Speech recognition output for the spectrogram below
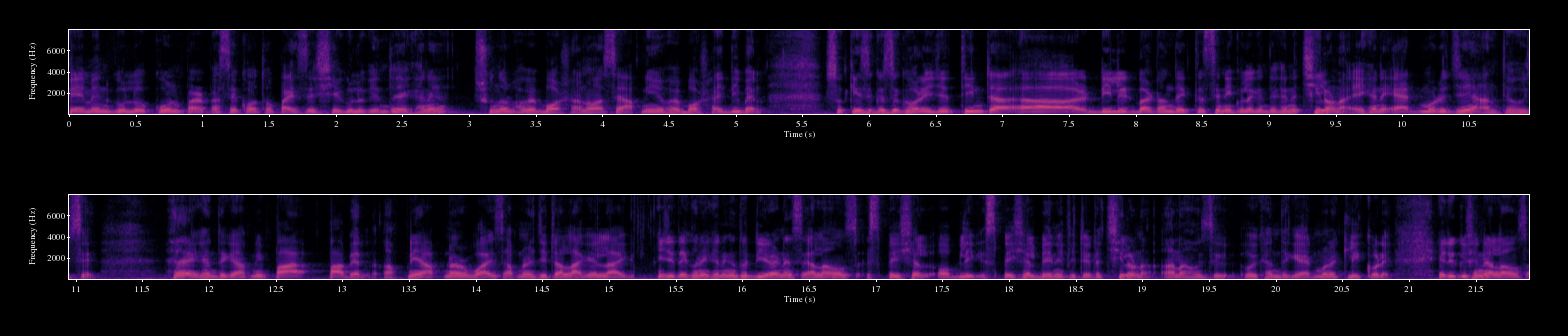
পেমেন্টগুলো কোন পারপাসে কত পাইছে, সেগুলো কিন্তু এখানে সুন্দরভাবে বসানো আছে। আপনি এভাবে বসাই দিবেন। সো কিছু কিছু ঘরে যে তিনটা ডিলিট বাটন দেখতেছেন, এগুলো কিন্তু এখানে ছিল না। এখানে অ্যাড মোডে যেয়ে আনতে হয়েছে হ্যাঁ এখান থেকে আপনি পা- পাবেন। আপনি আপনার ওয়াইজ আপনার যেটা লাগে লাইক এই যে দেখুন, এখানে কিন্তু ডিআরএস অ্যালাউন্স স্পেশাল অবলিক স্পেশাল বেনিফিট এটা ছিল না, আনা হয়েছে ওইখান থেকে অ্যাড মোডে ক্লিক করে। এডুকেশন অ্যালাউন্স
